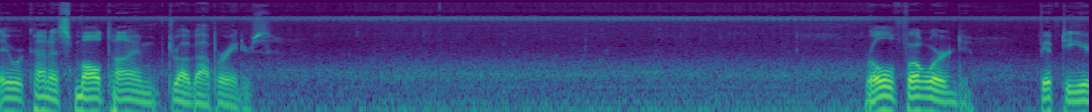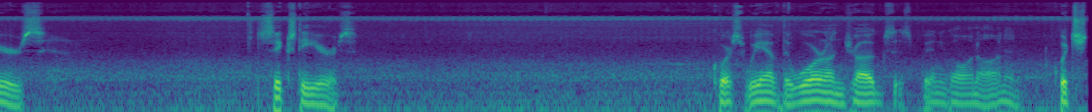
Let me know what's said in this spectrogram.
they were kind of small time drug operators. Roll forward 50 years, 60 years. Of course, we have the war on drugs that's been going on, and which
